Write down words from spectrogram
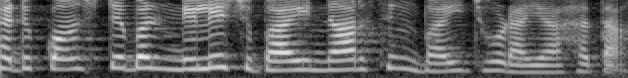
head constable Nileshbhai Narsinhbhai જોડાયા હતા.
